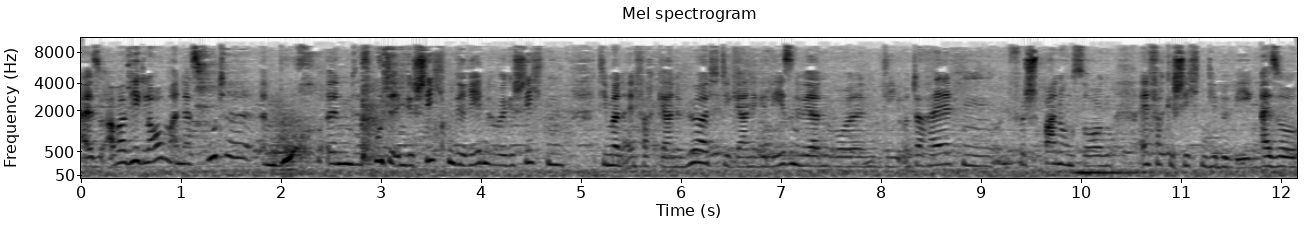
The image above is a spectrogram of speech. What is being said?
Also, aber wir glauben an das Gute im Buch, in das Gute in Geschichten. Wir reden über Geschichten, die man einfach gerne hört, die gerne gelesen werden wollen, die unterhalten und für Spannung sorgen. Einfach Geschichten, die bewegen. Also,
